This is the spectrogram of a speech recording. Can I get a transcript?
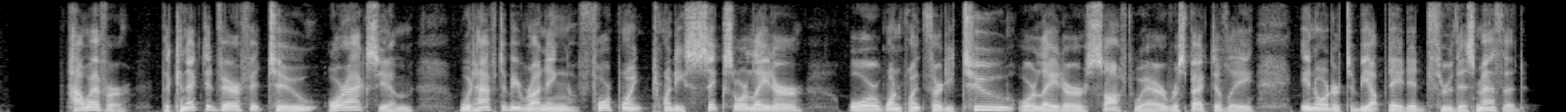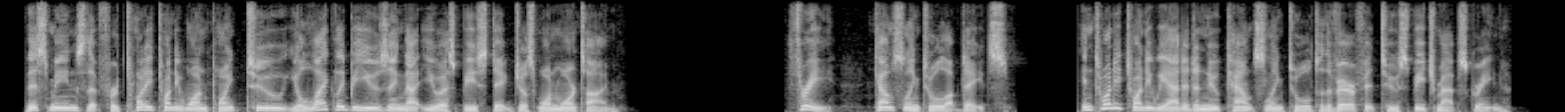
However, the connected Verifit 2 or Axiom would have to be running 4.26 or later or 1.32 or later software, respectively, in order to be updated through this method. This means that for 2021.2, you'll likely be using that USB stick just one more time. 3. Counseling Tool Updates In 2020, we added a new counseling tool to the Verifit 2 speech map screen.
